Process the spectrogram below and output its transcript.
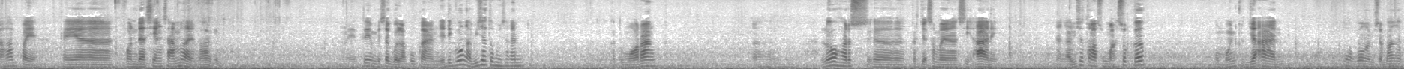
apa ya kayak fondasi yang sama ya gitu. Nah itu yang bisa gue lakukan. Jadi gue nggak bisa tuh misalkan ketemu orang uh, lo harus uh, kerja sama si A nih. Nah nggak bisa tuh langsung masuk ke ngomongin kerjaan. Wah gue nggak bisa banget.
